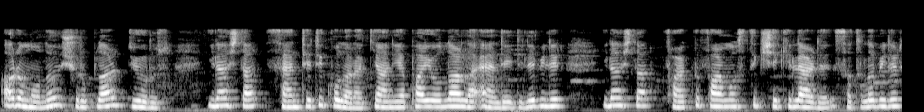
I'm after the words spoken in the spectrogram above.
aromalı şuruplar diyoruz. İlaçlar sentetik olarak yani yapay yollarla elde edilebilir. İlaçlar farklı farmasötik şekillerde satılabilir.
